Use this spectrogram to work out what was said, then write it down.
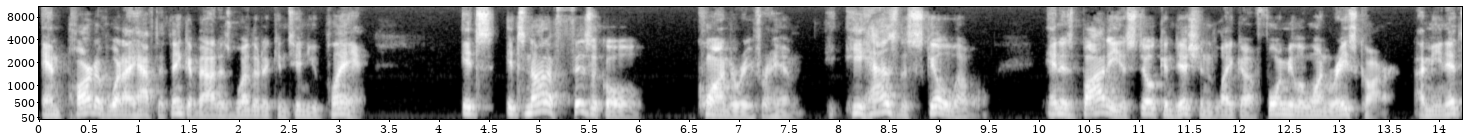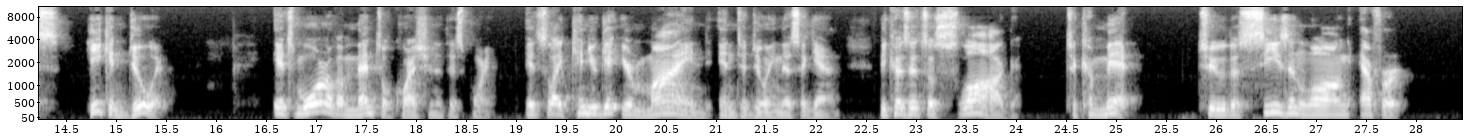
And part of what I have to think about is whether to continue playing. It's it's not a physical quandary for him he has the skill level and his body is still conditioned like a Formula One race car. I mean, it's he can do it. It's more of a mental question at this point. It's like, can you get your mind into doing this again? Because it's a slog to commit to the season long effort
